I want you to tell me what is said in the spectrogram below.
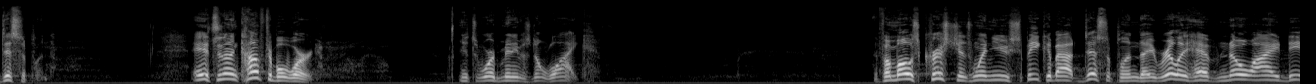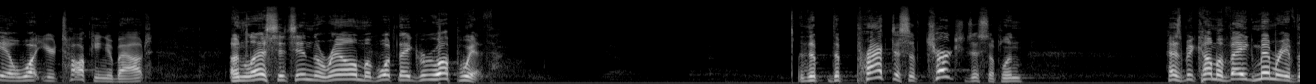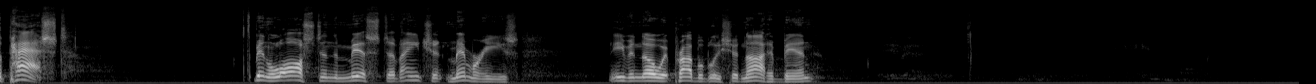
discipline. It's an uncomfortable word, it's a word many of us don't like. For most Christians, when you speak about discipline, they really have no idea what you're talking about unless it's in the realm of what they grew up with. The, the practice of church discipline has become a vague memory of the past. Been lost in the mist of ancient memories, even though it probably should not have been.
